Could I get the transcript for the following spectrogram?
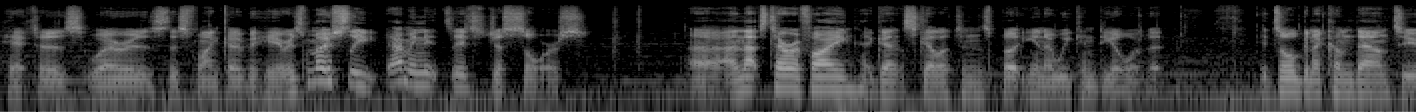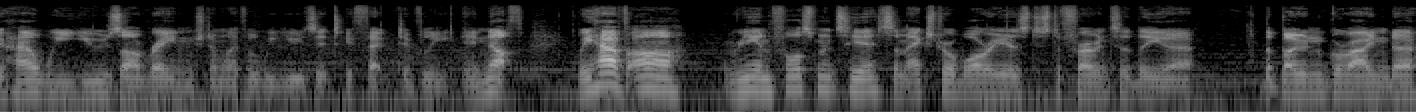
hitters, whereas this flank over here is mostly, I mean, it's, it's just Saurus. Uh, and that's terrifying against skeletons, but, you know, we can deal with it. It's all going to come down to how we use our ranged and whether we use it effectively enough. We have our reinforcements here, some extra warriors just to throw into the uh, the bone grinder,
